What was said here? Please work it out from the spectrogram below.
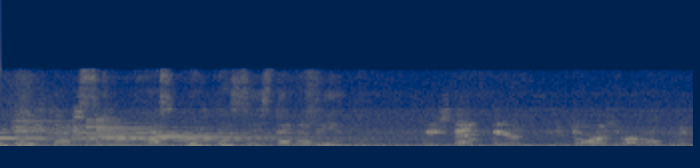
Favor de alejarse. Las puertas se están abriendo. Please stand clear. The doors are opening.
